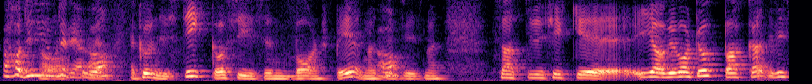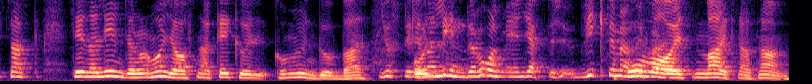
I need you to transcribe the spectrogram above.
Jaha, du gjorde det? Ja. Jag kunde ju sticka och sy sen barnsben naturligtvis. Men, så att vi fick, eh, ja vi vart uppbackade. Vi snack, Lena Linderholm och jag snackade kul kommungubbar. Just det, Och- Lena Linderholm är en jätteviktig människa. Hon var ett marknadsnamn.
